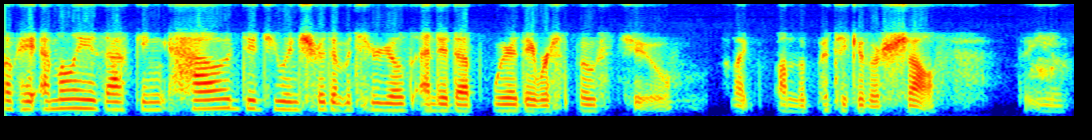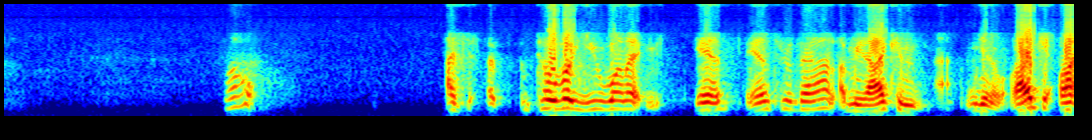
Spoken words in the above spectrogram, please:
Okay, Emily is asking, how did you ensure that materials ended up where they were supposed to, like on the particular shelf that you? Well, I, I- Tova, you want to answer that? I mean, I can, you know, I can, I,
